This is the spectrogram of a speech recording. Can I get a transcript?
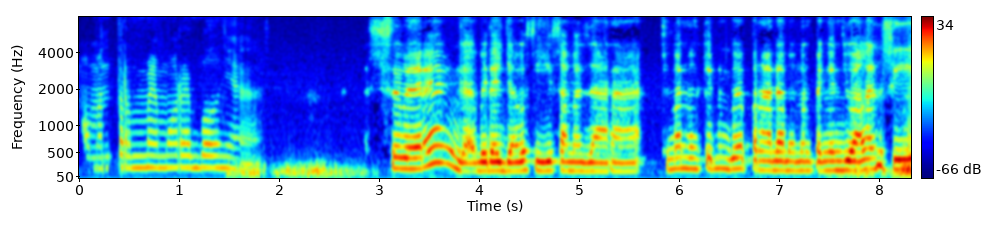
momen termemorable-nya? Sebenarnya nggak beda jauh sih sama Zara. Cuman mungkin gue pernah ada momen pengen jualan sih.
